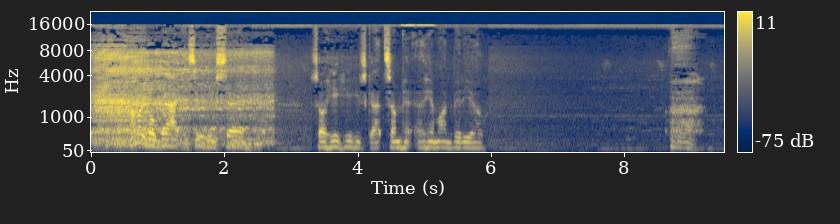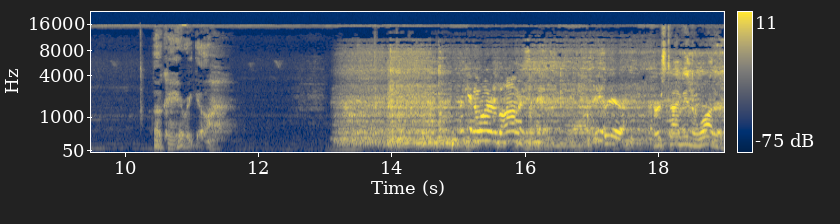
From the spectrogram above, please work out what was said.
I'm going to go back and see what he said. So he, he, he's got some hi- him on video. Uh, okay, here we go. We're getting water in the Bahamas. Clear. First time in the water.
